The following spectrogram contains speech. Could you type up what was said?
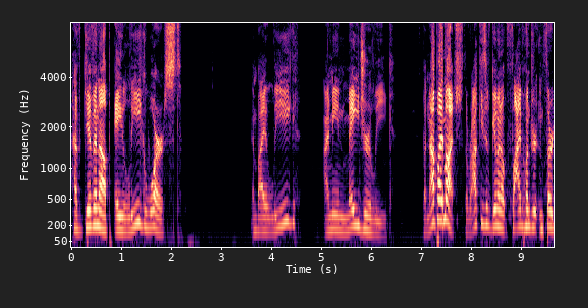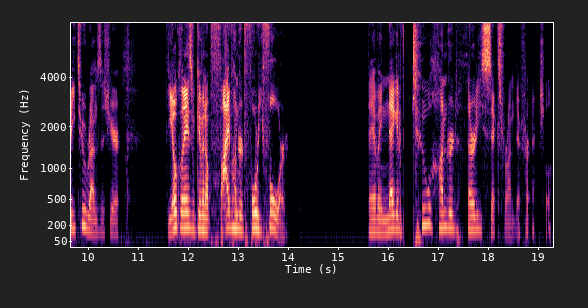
have given up a league worst, and by league, I mean major league, but not by much. The Rockies have given up 532 runs this year. The Oakland A's have given up 544. They have a negative 236 run differential.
